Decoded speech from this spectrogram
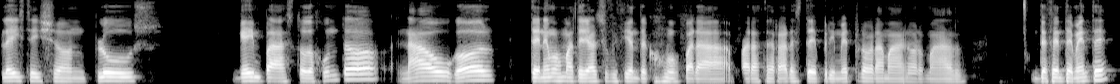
PlayStation Plus, Game Pass, todo junto, Now, Gold, tenemos material suficiente como para, cerrar este primer programa normal decentemente.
